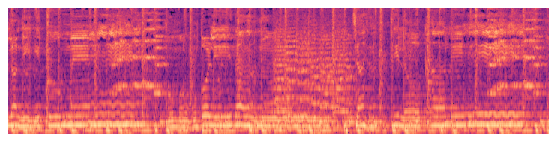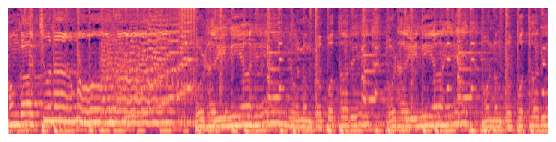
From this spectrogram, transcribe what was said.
ଚାହିଁଲନି ତୁମେ ହୋମ ବଳିଦାନ ଚାହିଁଥିଲ ଖାଲି ଭଙ୍ଗା ଚୁନା ମନ କଢ଼ାଇ ନିଅ ହେ ଅନନ୍ତ ପଥରେ କଢ଼ାଇ ନିଅ ହେ ଅନନ୍ତ ପଥରେ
